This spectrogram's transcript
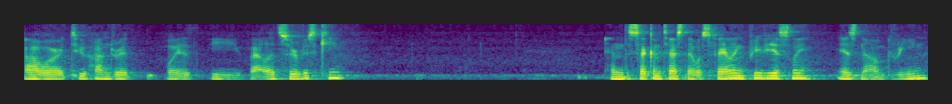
our 200 with the valid service key. And the second test that was failing previously is now green.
